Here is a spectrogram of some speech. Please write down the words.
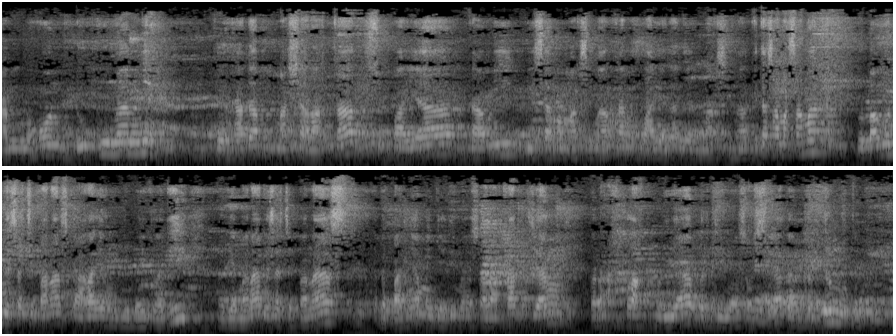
kami mohon dukungannya terhadap masyarakat supaya kami bisa memaksimalkan pelayanan yang maksimal. Kita sama-sama membangun desa Cipanas ke arah yang lebih baik lagi. Bagaimana desa Cipanas ke depannya menjadi masyarakat yang berakhlak mulia, berjiwa sosial dan berilmu tentunya.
